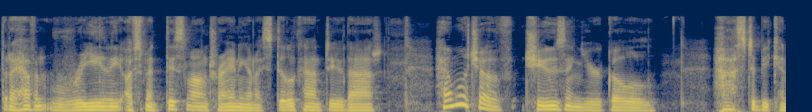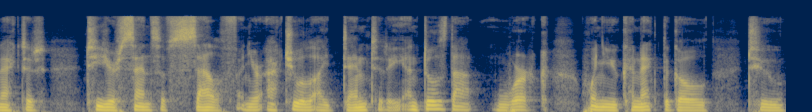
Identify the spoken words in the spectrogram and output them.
that I haven't really I've spent this long training and I still can't do that. How much of choosing your goal has to be connected to your sense of self and your actual identity and does that work when you connect the goal to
